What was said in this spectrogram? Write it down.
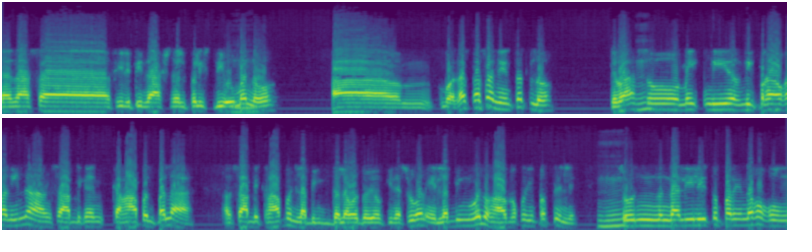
na nasa Philippine National Police di umano. Um, well, nas- nasaan yung tatlo? Di ba? So, may, may narinig pa ako kanina, ang sabi kan kahapon pala, ang sabi kahapon, labing dalawa daw yung kinasuhan. Eh, labing walo, hawak ko yung papel eh. So, n- nalilito pa rin ako kung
